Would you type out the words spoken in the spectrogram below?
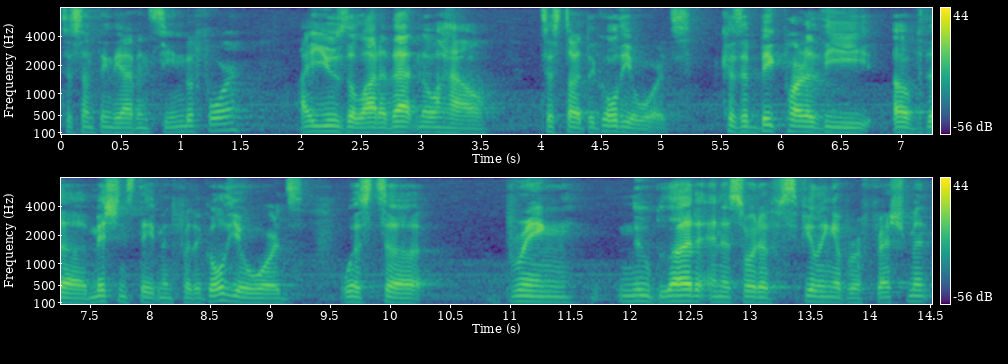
to something they haven't seen before. I used a lot of that know-how to start the Goldie Awards. Because a big part of the, of the mission statement for the Goldie Awards was to bring new blood and a sort of feeling of refreshment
